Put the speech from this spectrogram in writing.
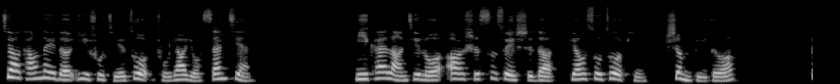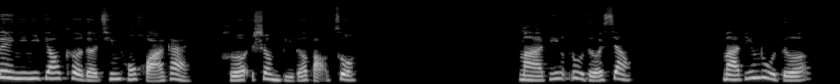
教堂内的艺术杰作主要有三件：米开朗基罗二十四岁时的雕塑作品《圣彼得》，贝尼尼雕刻的青铜华盖。和圣彼得宝座。马丁·路德像。马丁·路德，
